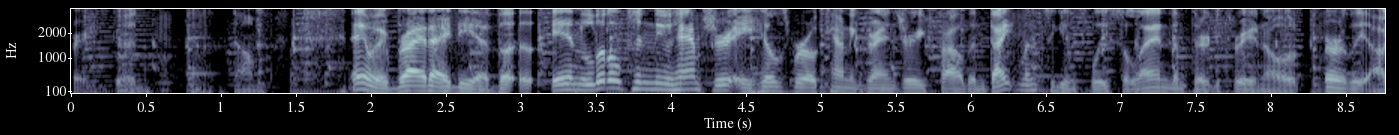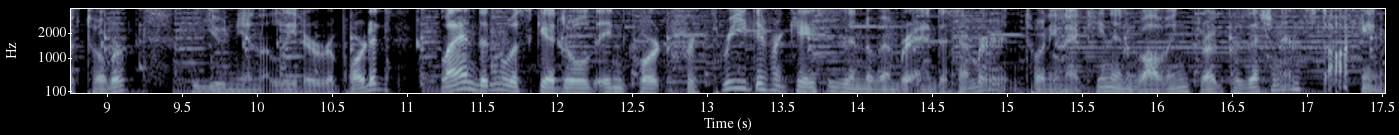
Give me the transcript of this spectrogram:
very good. Anyway, bright idea. In Littleton, New Hampshire, a Hillsborough County grand jury filed indictments against Lisa Landon, 33, in early October, the union leader reported. Landon was scheduled in court for three different cases in November and December in 2019 involving drug possession and stalking.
